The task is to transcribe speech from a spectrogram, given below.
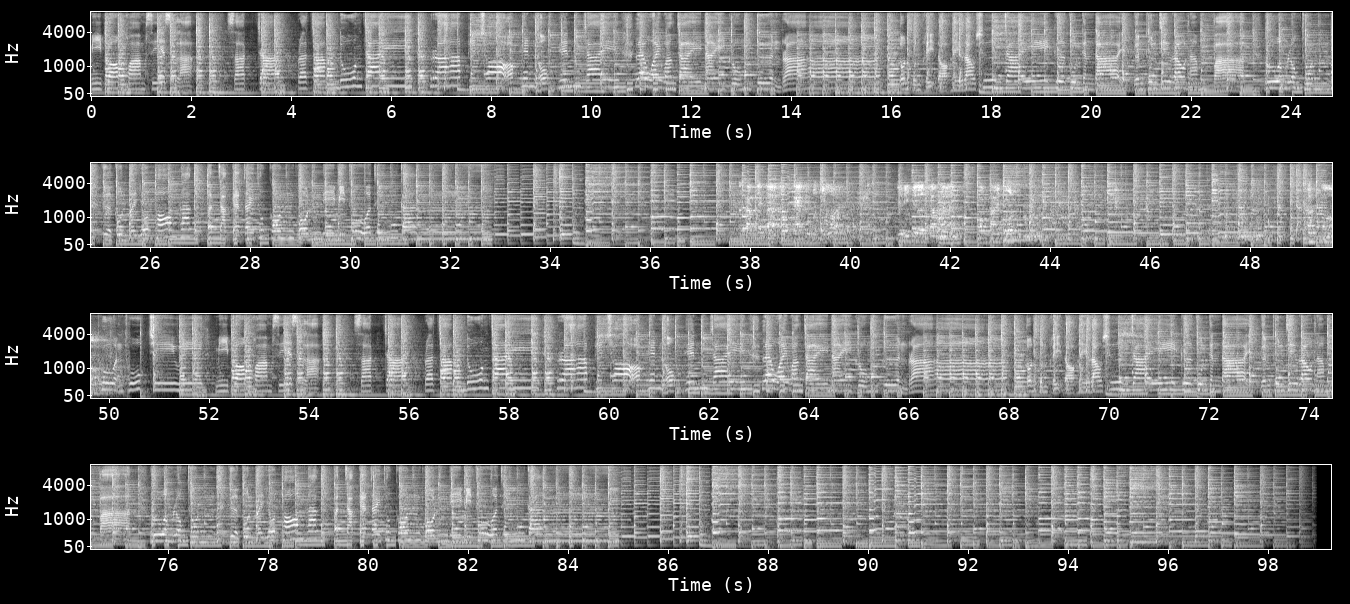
มีพร้อมความเสียสละ สัจจะประจำดวงใจ รับผิดชอบเห็นอกเห็นใจ และไว้วางใจในกลุ่มเพื่อนรักต้นทุนผลิดอกให้เราชื่นใจ เกื้อกูล นะครับจากการเอาแก๊สอยู่บนกี่ร้อยเดี๋ยวนี้เจริญก้าวหน้ามองทายโอนท่วนทุกชีวีมีพร้อมความเสียสละ สัจจะประจำดวงใจ รับผิดชอบเห็นอกเห็นใจ และไว้วางใจในกลุ่มเพื่อนรัก อกให้เราชื่นใจ เกื้อกูลกันได้ เงินทุนที่เรานำฝากรวมลงทุน เกื้อกูล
